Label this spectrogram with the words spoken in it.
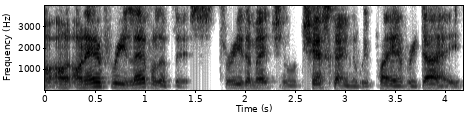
on, on, every level of this three-dimensional chess game that we play every day,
